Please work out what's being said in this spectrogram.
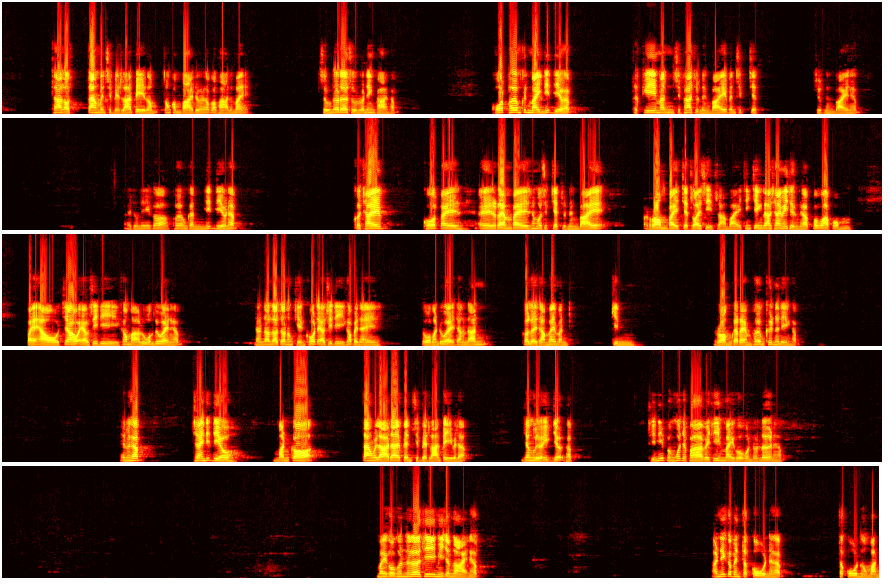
ถ้าเราตั้งเป็นสิบเอ็ดล้านปี เราต้องคอมไบดูนะครับว่าผ่านหรือไม่ศูนย์เออร์ศูนย์วันนิ่งผ่านครับโค้ดเพิ่มขึ้นมาอีกนิดเดียวครับตะกี้มันสิบห้าจุดหนึ่งไบต์เป็นสิบเจ็ดจุดหนึ่งไบต์นะครับไอ้ตรงนี้ก็เพิ่มกันนิดเดียวนะครับ ก็ใช้โค้ดไปไอ้แรมไปทั้งหมด17.1ไบต์รอมไป743ไบต์จริง ๆ แล้วใช้ไม่ถึงนะครับ เพราะว่าผมไปเอาเจ้า LCD เข้ามาร่วมด้วยนะครับ ดังนั้นเราจะต้องเขียนโค้ด LCD เข้าไปในตัวมันด้วย ดังนั้นก็เลยทำให้มันกินรอมกับแรมเพิ่มขึ้นนั่นเองครับ เห็นไหมครับ ใช้นิดเดียวมันก็ตั้งเวลาได้เป็นสิบเอ็ดล้านปีไปแล้ว ยังเหลืออีกเยอะครับ ทีนี้ผมก็จะพาไปที่ไมโครคอนโทรลเลอร์นะครับ ไมโครคอนโทรลเลอร์ที่มีจำหน่ายนะครับ อันนี้ก็เป็นตระกูลนะครับ ตระกูลของมัน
